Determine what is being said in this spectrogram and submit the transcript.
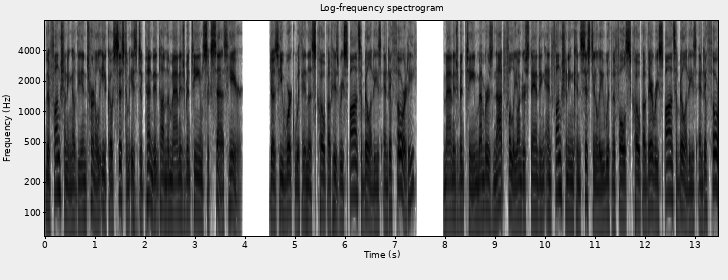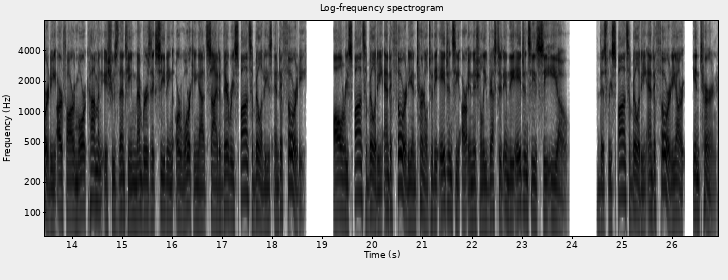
The functioning of the internal ecosystem is dependent on the management team's success here. Does he work within the scope of his responsibilities and authority? Management team members not fully understanding and functioning consistently with the full scope of their responsibilities and authority are far more common issues than team members exceeding or working outside of their responsibilities and authority. All responsibility and authority internal to the agency are initially vested in the agency's CEO. This responsibility and authority are, in turn,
